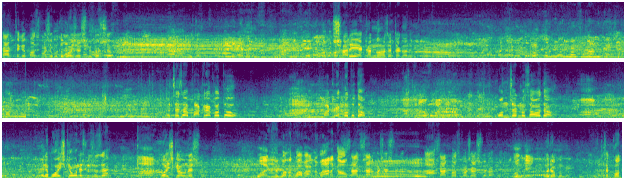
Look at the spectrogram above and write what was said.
চার থেকে পাঁচ মাসের মতো বয়স আসবে দর্শক। এটা। সাড়ে একান্ন হাজার টাকা হলে বিক্রি হবে। আচ্ছা আচ্ছা পাকড়া কত? পাকড়া কত দাম? পঞ্চান্ন চাওয়া দাম? এটা বয়স কেমন আসবে চাচা? বয়স কেমন আসবে? বয়সের কথা কবা না চার মাস আসবে না? চার পাঁচ মাস আসবে না? কোনটাই ওই রকমই আচ্ছা কত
